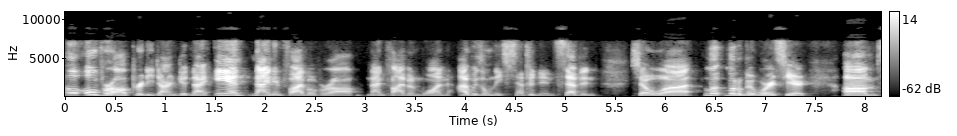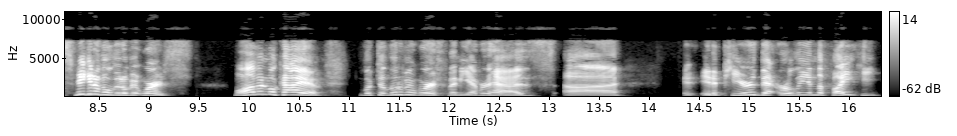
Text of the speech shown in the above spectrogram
overall pretty darn good night and nine and five overall, nine five and one. I was only seven and seven, so a uh, l- little bit worse here. Um, speaking of a little bit worse, Muhammad Mokaev looked a little bit worse than he ever has. Uh, it, appeared that early in the fight he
